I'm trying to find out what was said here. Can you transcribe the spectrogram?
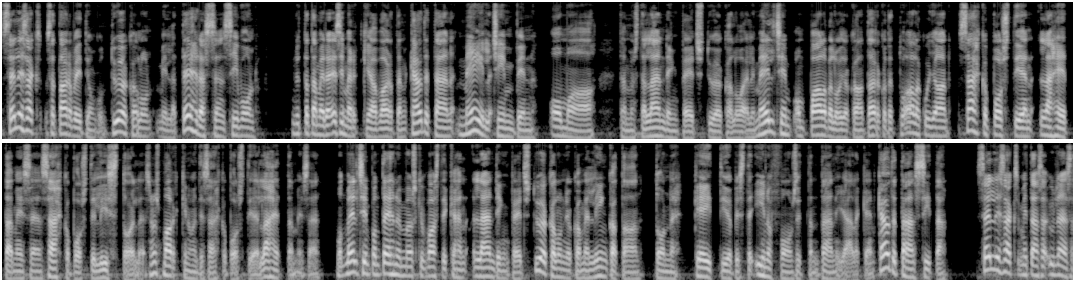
Sen lisäksi sä tarvit jonkun työkalun, millä tehdä sen sivun. Nyt tätä meidän esimerkkiä varten käytetään MailChimpin omaa tämmöistä landing page-työkalua. Eli MailChimp on palvelu, joka on tarkoitettu alkujaan sähköpostien lähettämiseen sähköpostilistoille, esimerkiksi markkinointisähköpostien lähettämiseen. Mutta MailChimp on tehnyt myöskin vastikään landing page-työkalun, joka me linkataan tonne keittiö.infoon sitten tämän jälkeen. Käytetään sitä. Sen lisäksi, mitä sä yleensä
